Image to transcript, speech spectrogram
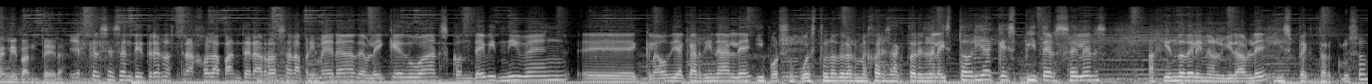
Ay, mi pantera. Y es que el 63 nos trajo La Pantera Rosa, la primera, de Blake Edwards, con David Niven, eh, Claudia Cardinale y por supuesto uno de los mejores actores de la historia, que es Peter Sellers, haciendo del inolvidable Inspector Crusoe.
